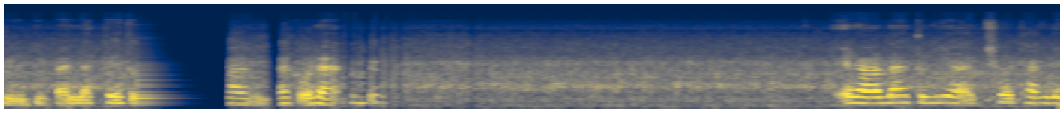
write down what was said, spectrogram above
বিউটি পার্লার থেকে তোমার রানা, তুমি আছো? থাকলে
